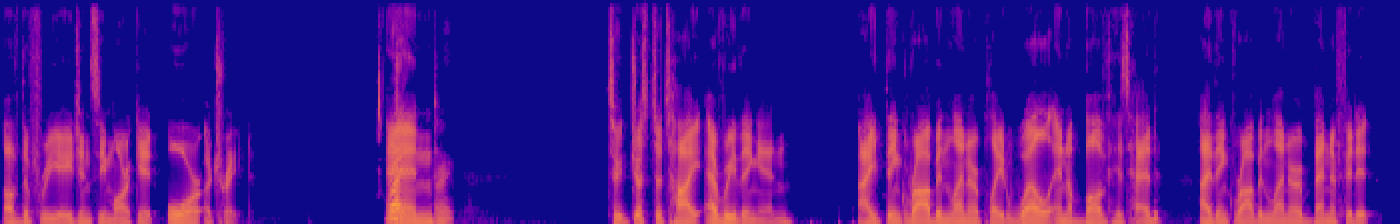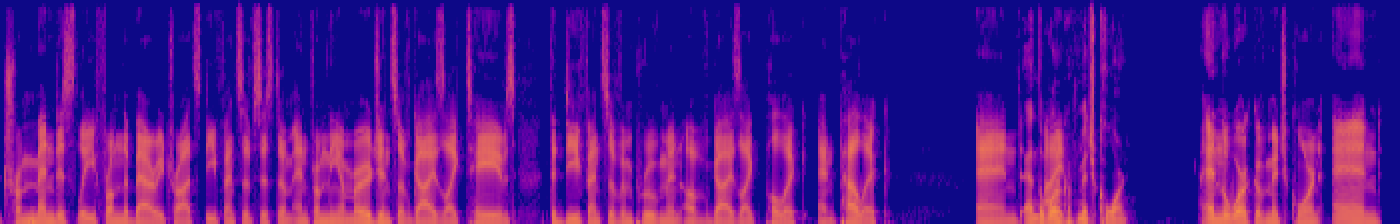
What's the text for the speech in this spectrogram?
of the free agency market or a trade. Right, and right. to just to tie everything in, I think Robin Lehner played well and above his head. I think Robin Lehner benefited tremendously from the Barry Trotz defensive system and from the emergence of guys like Toews, the defensive improvement of guys like Pulock and Pelech, and and the work I- of Mitch Korn. and the work of Mitch Korn. And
